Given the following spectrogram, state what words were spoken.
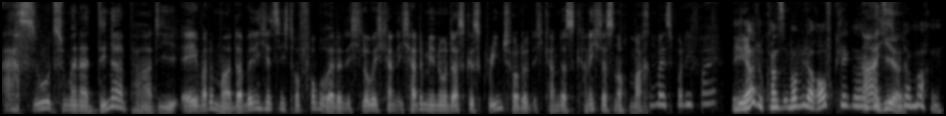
Ach so, zu meiner Dinnerparty. Ey, warte mal, da bin ich jetzt nicht drauf vorbereitet. Ich glaube, ich kann, ich hatte mir nur das gescreenshottet. Ich kann das, kann ich das noch machen bei Spotify? Ja, du kannst immer wieder raufklicken und Ah, kannst hier. es wieder machen.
